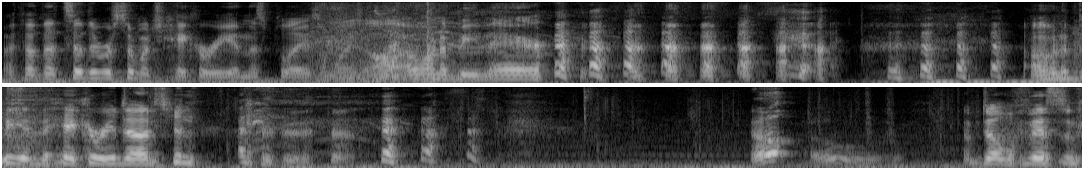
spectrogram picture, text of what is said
I thought that said there was so much hickory in this place. I'm like, oh, I want to be there. I want to be in the hickory dungeon. Oh, Ooh. I'm double fisting.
